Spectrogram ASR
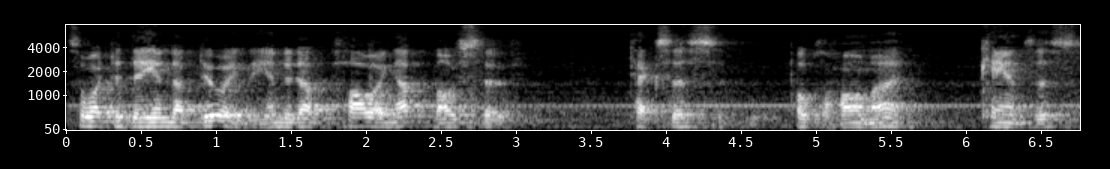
So, what did they end up doing? They ended up plowing up most of Texas, Oklahoma, Kansas,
